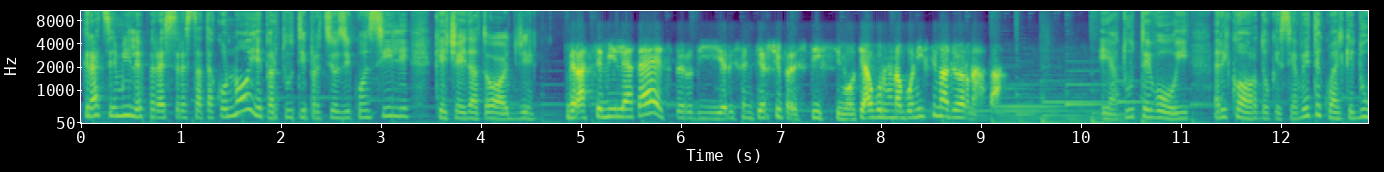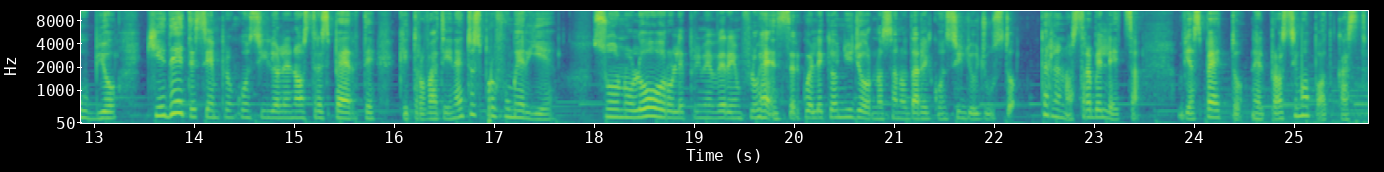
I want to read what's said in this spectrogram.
grazie mille per essere stata con noi e per tutti i preziosi consigli che ci hai dato oggi. Grazie mille a te e spero di risentirci prestissimo, ti auguro una buonissima giornata. E a tutte voi ricordo che se avete qualche dubbio chiedete sempre un consiglio alle nostre esperte che trovate in Etos Profumerie. Sono loro le prime vere influencer, quelle che ogni giorno sanno dare il consiglio giusto per la nostra bellezza. Vi aspetto nel prossimo podcast.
